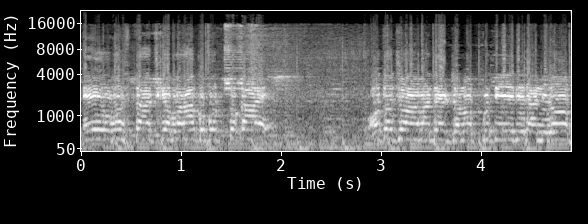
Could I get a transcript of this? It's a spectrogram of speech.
এই অবস্থা আজকে বরাক উপত্যকায়। অথচ আমাদের জনপ্রতিনিধিরা নীরব,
